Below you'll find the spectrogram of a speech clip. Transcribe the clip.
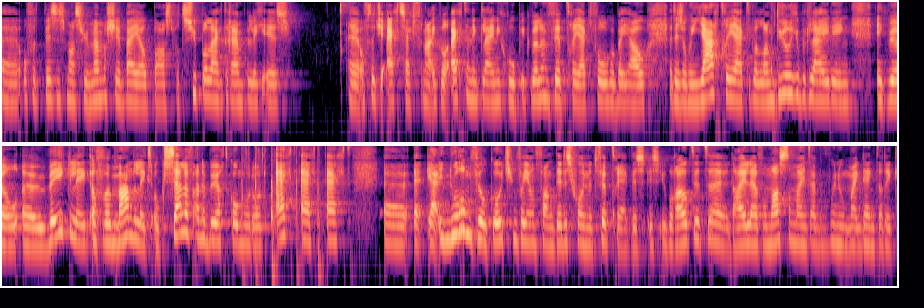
uh, of het Business Mastery Membership bij jou past, wat super laagdrempelig is. Uh, of dat je echt zegt van nou, ik wil echt in een kleine groep. Ik wil een VIP-traject volgen bij jou. Het is ook een jaartraject. Ik wil langdurige begeleiding. Ik wil uh, wekelijks of maandelijks ook zelf aan de beurt komen. Waardoor ik echt, echt, echt ja, enorm veel coaching van je ontvang. Dit is gewoon het VIP-traject. Dus is überhaupt het de high-level mastermind heb ik genoemd. Maar ik denk dat ik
